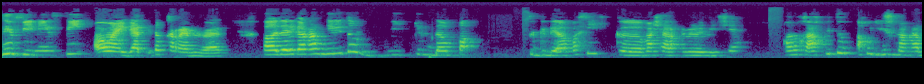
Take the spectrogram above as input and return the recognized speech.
definisi. Oh my god itu keren banget. Kalau dari kakak sendiri tuh bikin dampak segede apa sih ke masyarakat Indonesia? Kalau ke aku tuh aku jadi semangat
